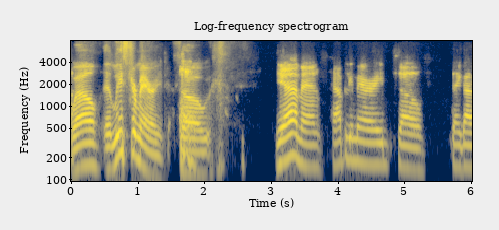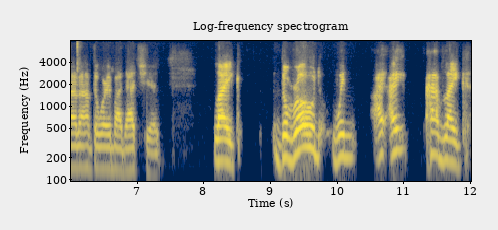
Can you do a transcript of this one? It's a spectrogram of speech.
Well, at least you're married, so yeah, man. Happily married, so thank God I don't have to worry about that shit. Like the road when I I have like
